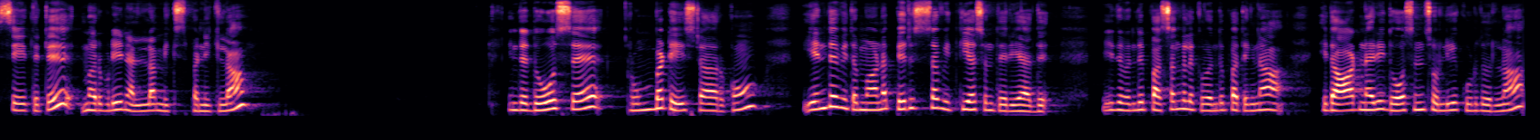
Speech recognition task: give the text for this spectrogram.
சேர்த்துட்டு மறுபடியும் நல்லா மிக்ஸ் பண்ணிக்கலாம். இந்த தோசை ரொம்ப டேஸ்ட்டாக இருக்கும். எந்த விதமான பெருசாக வித்தியாசம் தெரியாது. இது வந்து பசங்களுக்கு வந்து பார்த்திங்கன்னா இது ஆர்டினரி தோசைன்னு சொல்லியே கொடுத்துடலாம்.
